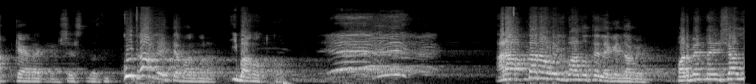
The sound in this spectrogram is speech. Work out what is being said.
আটকায় রাখবেন শেষ দশকে। কোথাও যাইতে পারব না, ইবাদত কর আর আপনারা ওই ইবাদতে লেগে যাবেন, পারবেন না ইনশাল্লাহ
